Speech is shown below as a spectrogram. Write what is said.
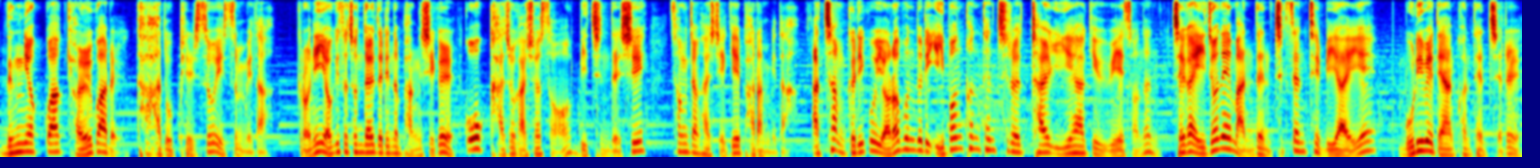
능력과 결과를 다 높일 수 있습니다. 그러니 여기서 전달드리는 방식을 꼭 가져가셔서 미친 듯이 성장하시기 바랍니다. 아참 그리고 여러분들이 이번 컨텐츠를 잘 이해하기 위해서는 제가 이전에 만든 칙센트 미아이의 몰입에 대한 컨텐츠를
